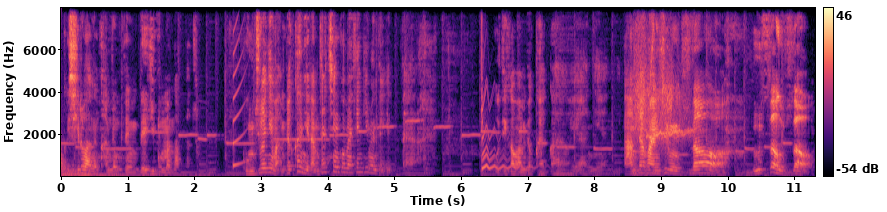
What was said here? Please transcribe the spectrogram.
해그 싫어하는 감정 때문에 내 기분만 나빠져 공주언니 완벽한 이 남자친구만 생기면 되겠다. 어디가 완벽할까요? 예언이 남자 관심 없어. 없어 없어.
